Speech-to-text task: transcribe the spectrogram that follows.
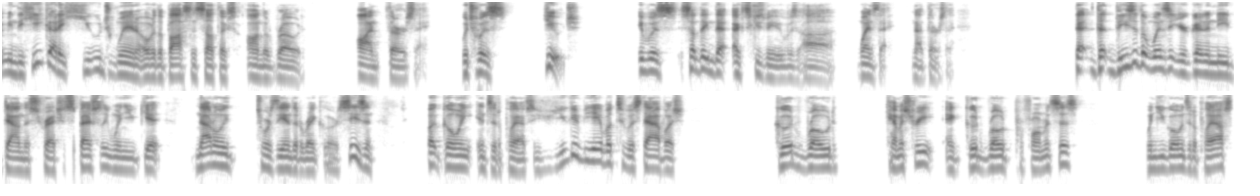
I mean, the Heat got a huge win over the Boston Celtics on the road on Thursday, which was huge. It was something that, excuse me, it was uh, Wednesday, not Thursday. That, that these are the wins that you're going to need down the stretch, especially when you get not only towards the end of the regular season, but going into the playoffs. You can be able to establish good road chemistry and good road performances when you go into the playoffs,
